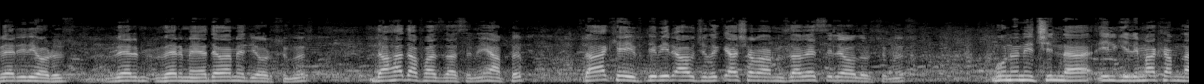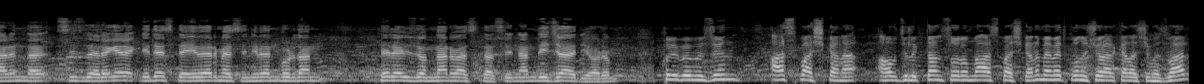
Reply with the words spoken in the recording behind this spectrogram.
veriliyoruz. Ver, vermeye devam ediyorsunuz. Daha da fazlasını yapıp daha keyifli bir avcılık yaşamamıza vesile olursunuz. Bunun için de ilgili makamların da sizlere gerekli desteği vermesini ben buradan televizyonlar vasıtasıyla rica ediyorum. Kulübümüzün as başkanı, avcılıktan sorumlu as başkanı Mehmet Konuşur arkadaşımız var.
